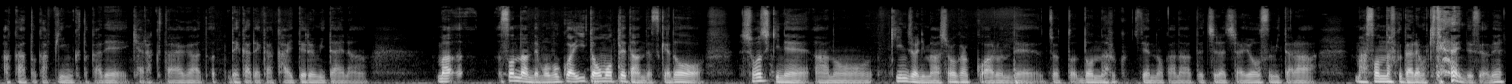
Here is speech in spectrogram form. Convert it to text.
赤とかピンクとかでキャラクターがデカデカ描いてるみたいな。まあ、そんなんでも僕はいいと思ってたんですけど、正直ね、あの、近所にまあ小学校あるんで、ちょっとどんな服着てんのかなってチラチラ様子見たら、まあそんな服誰も着てないんですよね。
